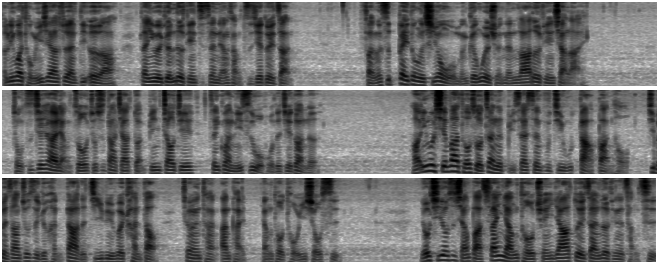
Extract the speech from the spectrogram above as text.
而另外统一现在虽然第二啊，但因为跟乐天只剩两场直接对战，反而是被动的希望我们跟魏权能拉乐天下来。总之，接下来两周就是大家短兵交接、争冠你死我活的阶段了。好，因为先发投手占的比赛胜负几乎大半吼，基本上就是一个很大的几率会看到教练团安排羊头投一休四，尤其又是想把三羊头全压对战乐天的场次。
